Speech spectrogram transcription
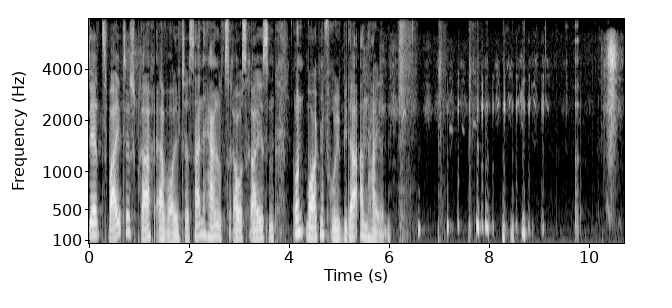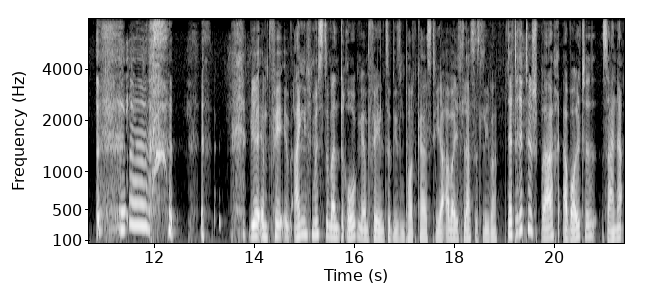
Der zweite sprach, er wollte sein Herz rausreißen und morgen früh wieder anheilen. Wir empfehlen, eigentlich müsste man Drogen empfehlen zu diesem Podcast hier, aber ich lasse es lieber. Der dritte sprach, er wollte seine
